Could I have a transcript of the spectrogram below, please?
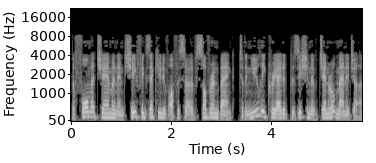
the former chairman and chief executive officer of Sovereign Bank, to the newly created position of general manager.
